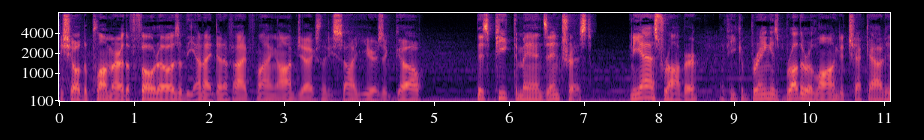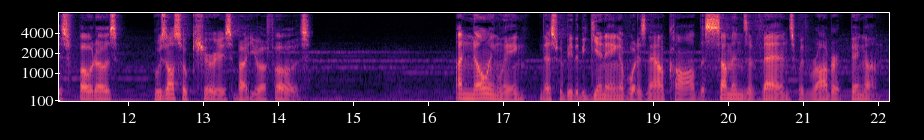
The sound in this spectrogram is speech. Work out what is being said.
He showed the plumber the photos of the unidentified flying objects that he saw years ago. This piqued the man's interest, And he asked Robert if he could bring his brother along to check out his photos, who was also curious about UFOs. Unknowingly, this would be the beginning of what is now called the Summons Events with Robert Bingham.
